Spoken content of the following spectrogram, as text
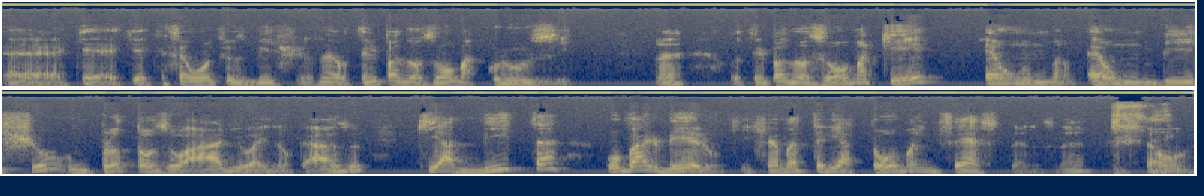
é, que, é, que, que, são outros bichos, né? o Trypanosoma cruzi, né? o Trypanosoma que é um, é um bicho, um protozoário, aí no caso, que habita o barbeiro, que chama Triatoma infestans, né? Então,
